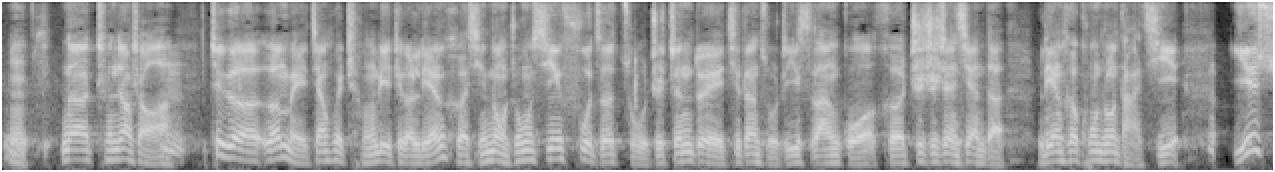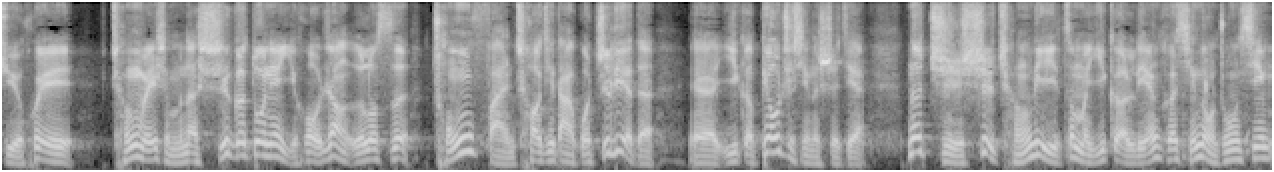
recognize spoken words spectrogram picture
嗯，那陈教授啊，这个俄美将会成立这个联合行动中心，负责组织针对极端组织伊斯兰国和支持阵线的联合空中打击，也许会。成为什么呢？时隔多年以后，让俄罗斯重返超级大国之列的呃一个标志性的事件。那只是成立这么一个联合行动中心，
